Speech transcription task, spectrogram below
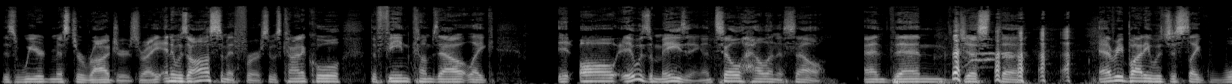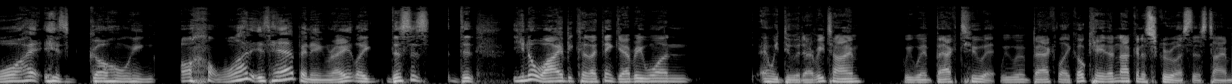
this weird Mister Rogers, right? And it was awesome at first. It was kind of cool. The fiend comes out like it all. It was amazing until Hell in a Cell, and then just the everybody was just like, "What is going on? What is happening?" Right? Like this is the. You know why? Because I think everyone, and we do it every time. We went back to it. We went back like, okay, they're not going to screw us this time.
